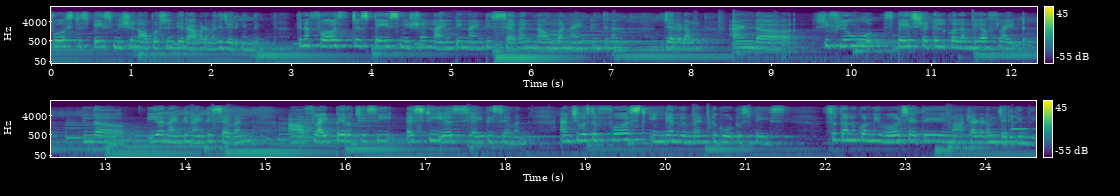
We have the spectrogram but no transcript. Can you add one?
ఫస్ట్ స్పేస్ మిషన్ ఆపర్చునిటీ రావడం అయితే జరిగింది. తన first space mission nineteen ninety seven November నైన్టీన్త్న జరగడం. And she flew space shuttle Columbia flight in the year nineteen ninety seven ఆ ఫ్లైట్ పేరు వచ్చేసి STS eighty seven and she was the first Indian women to go to space so తను కొన్ని వర్డ్స్ అయితే మాట్లాడడం జరిగింది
